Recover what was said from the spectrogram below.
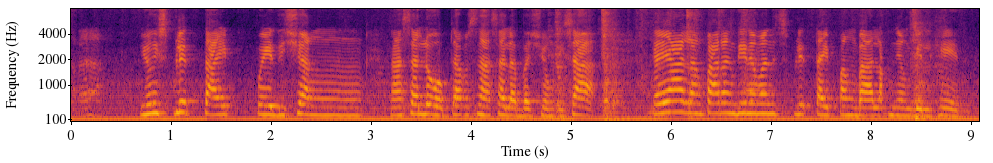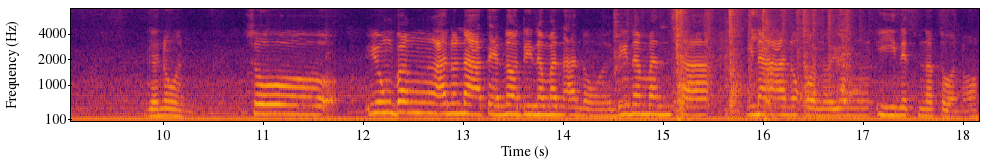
Saka, Yung split type, pwede siyang nasa loob tapos nasa labas yung isa. Kaya lang, parang di naman split type pang balak niyang bilhin. Ganun. So, yung bang ano natin, no, di naman ano, di naman sa inaano ko, no, yung init na to, no.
